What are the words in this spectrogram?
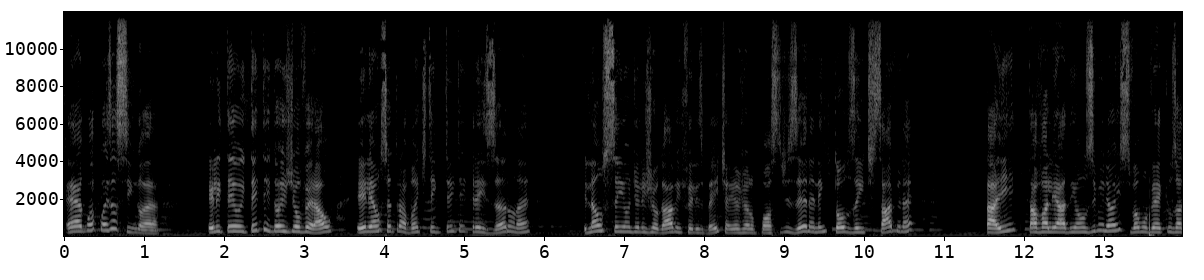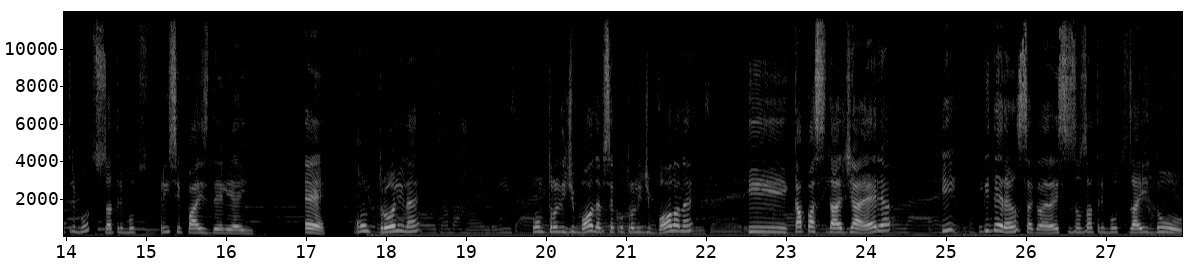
É alguma coisa assim, galera. Ele tem 82 de overall. Ele é um centroavante, tem 33 anos, né? E não sei onde ele jogava, infelizmente. Aí eu já não posso dizer, né? Nem todos a gente sabe, né? Tá aí, tá avaliado em 11 milhões. Vamos ver aqui os atributos. Os atributos principais dele aí é controle, né? controle de bola, deve ser controle de bola, né? E capacidade aérea e liderança, galera. Esses são os atributos aí do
